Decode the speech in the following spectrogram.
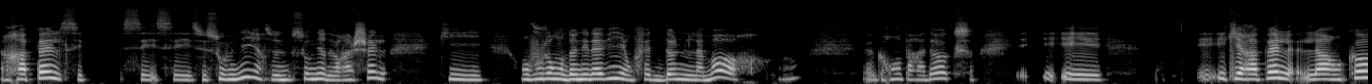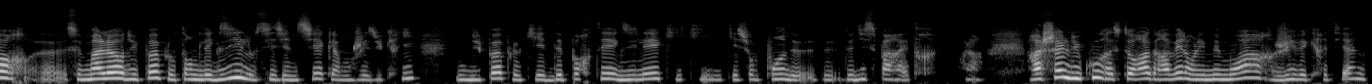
rappelle ce souvenir, ce souvenir de Rachel qui, en voulant donner la vie, en fait donne la mort. Hein. Euh, grand paradoxe. et, qui rappelle là encore euh, ce malheur du peuple au temps de l'exil, au VIe siècle avant Jésus-Christ, du peuple qui est déporté, exilé, qui, qui, est sur le point de, disparaître. Rachel, du coup, restera gravée dans les mémoires juives et chrétiennes,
